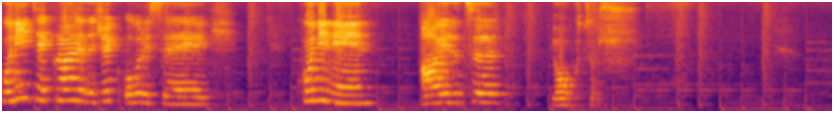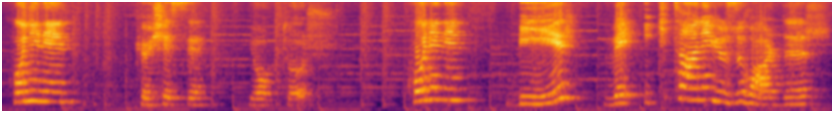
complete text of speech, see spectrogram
Koniyi tekrar edecek olur isek, koninin ayrıtı yoktur. Koninin köşesi yoktur. Koninin bir ve iki tane yüzü vardır.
